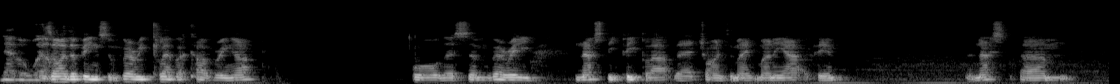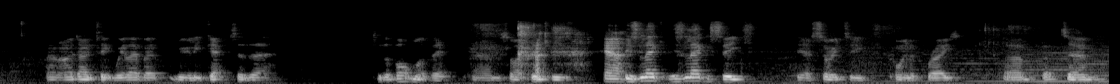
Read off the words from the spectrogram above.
Never there's either been some very clever covering up, or there's some very nasty people out there trying to make money out of him. And that's, um, and I don't think we'll ever really get to the to the bottom of it. Um, so I think he's Yeah. his leg his legacy yeah sorry to coin a phrase um, but um,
